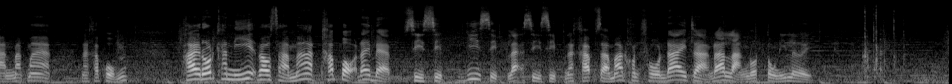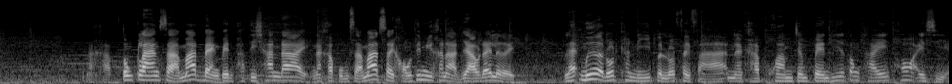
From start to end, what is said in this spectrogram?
านมากๆนะครับผมท้ายรถคันนี้เราสามารถพับเบาะได้แบบ 40 20 และ 40 นะครับ สามารถคอนโทรลได้จากด้านหลังรถตรงนี้เลยนะครับตรงกลางสามารถแบ่งเป็น partition ได้นะครับผมสามารถใส่ของที่มีขนาดยาวได้เลย และเมื่อรถคันนี้เป็นรถไฟฟ้านะครับความจำเป็นที่จะต้องใช้ท่อไอเสีย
